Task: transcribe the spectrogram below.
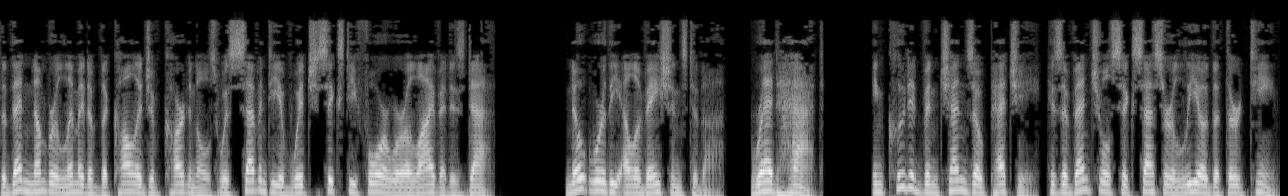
the then number limit of the College of Cardinals was 70 of which 64 were alive at his death. Noteworthy elevations to the «red hat» included Vincenzo Pecci, his eventual successor Leo XIII,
